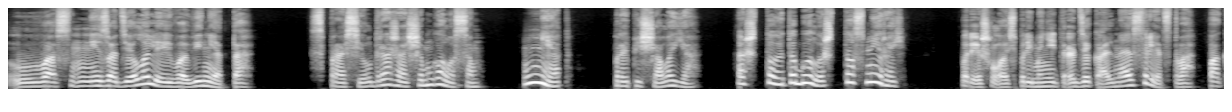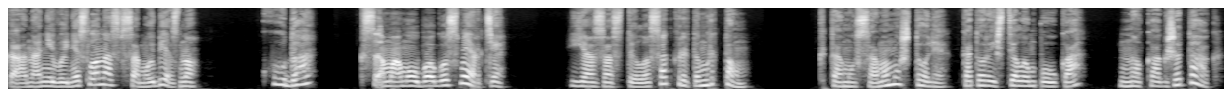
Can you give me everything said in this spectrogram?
«Вас не задела Лейва Винетта?» — спросил дрожащим голосом. «Нет», — пропищала я. «А что это было? Что с Мирой?» «Пришлось применить радикальное средство, пока она не вынесла нас в самую бездну». «Куда?» «К самому богу смерти». Я застыла с открытым ртом. К тому самому, что ли, который с телом паука? Но как же так?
